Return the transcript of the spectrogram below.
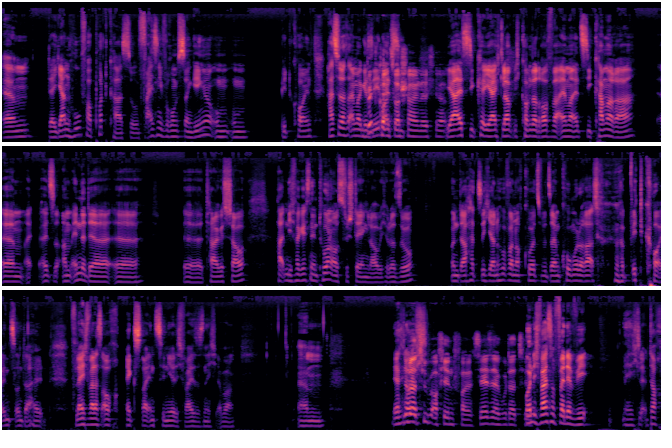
Ähm, der Jan Hofer Podcast. So, ich weiß nicht, worum es dann ginge, um, um Bitcoin. Hast du das einmal gesehen? Bitcoins die- wahrscheinlich, ja. Ja, als die, ja, ich glaube, ich komme da drauf, weil einmal als die Kamera, ähm, also am Ende der äh, äh, Tagesschau, hatten die vergessen, den Ton auszustellen, glaube ich, oder so. Und da hat sich Jan Hofer noch kurz mit seinem Co-Moderator über Bitcoins unterhalten. Vielleicht war das auch extra inszeniert, ich weiß es nicht, aber. Ähm, Guter ich, Typ auf jeden Fall. Sehr, sehr guter Typ. und ich weiß noch, bei der W. Ich, doch,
